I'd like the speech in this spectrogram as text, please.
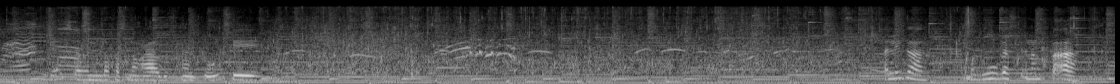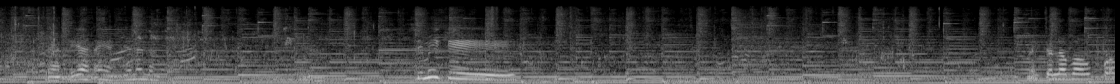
Ayan, guys. Ang lakas ng agos ng tubig. Halika, maghugas ka ng paa. Ayan, ayan, ayan, yan na lang. Ayan. Si Mickey. May kalabaw pa.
